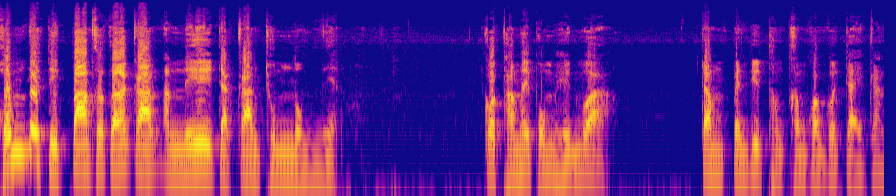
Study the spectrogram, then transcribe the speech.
ผมได้ติดตามสถานการณ์อันนี้จากการชุมนุมเนี่ย ก็ทำให้ผมเห็นว่าจำเป็นที่ต้องทำความเข้าใจกัน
